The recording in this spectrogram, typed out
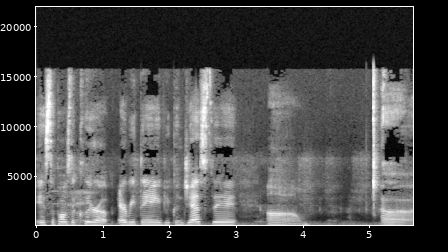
it's supposed to clear up everything if you congest it. Um, uh,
